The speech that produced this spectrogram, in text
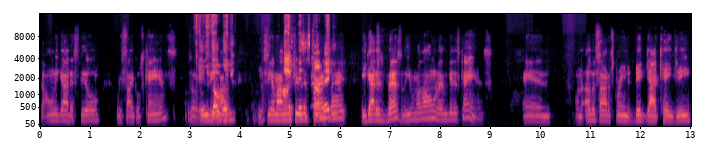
the only guy that still recycles cans. So there you go, baby. You see him out on the street with his trash bag. He got his vest. Leave him alone. Let him get his cans. And on the other side of the screen, the big guy KG,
